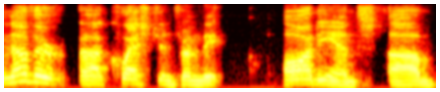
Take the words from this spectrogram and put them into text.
another uh, question from the audience. Um,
